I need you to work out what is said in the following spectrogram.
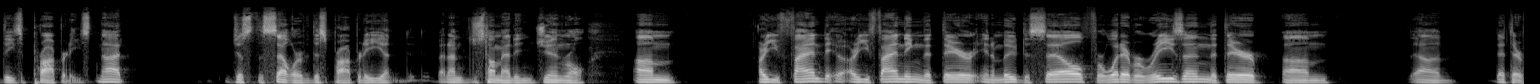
these properties, not just the seller of this property, but I'm just talking about in general. Um, are you find are you finding that they're in a mood to sell for whatever reason that they're um, uh, that they're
